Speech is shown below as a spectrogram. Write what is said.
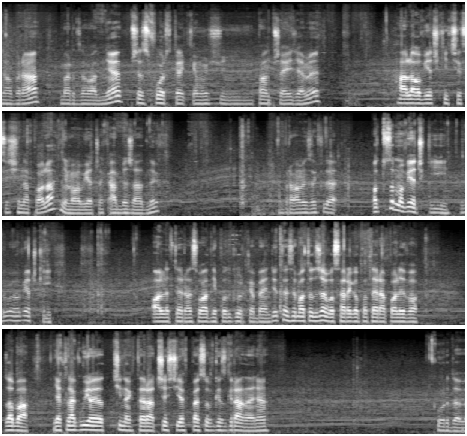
Dobra, bardzo ładnie. Przez furtkę jakiemuś pan przejedziemy. Halo, owieczki, czy jesteście na polach? Nie ma owieczek, aby żadnych. Dobra, mamy za chwilę... O, tu są owieczki! Były owieczki. Ale teraz ładnie pod górkę będzie. To jest chyba to drzewo starego Pottera, polywo. Zobacz, jak laguje odcinek teraz, 30 FPS-ów jest grane, nie? Kurde,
